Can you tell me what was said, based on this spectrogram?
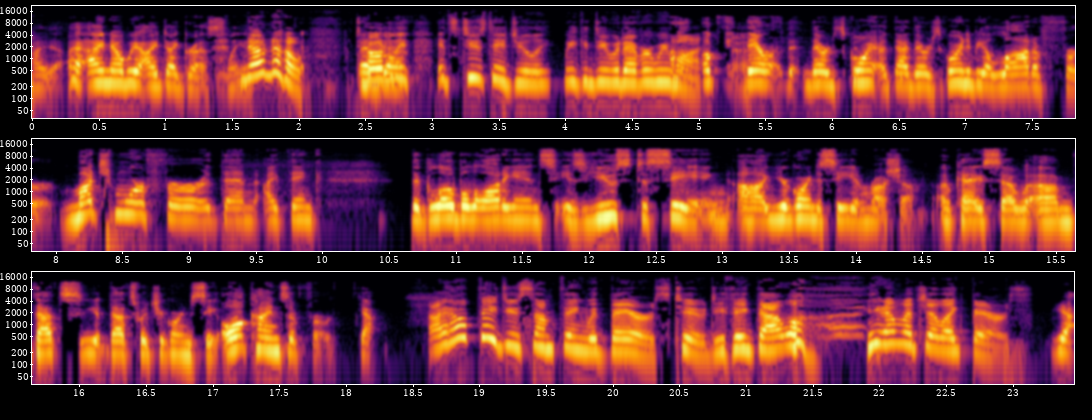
I, I know we. I digress. Lian. No, no, But, uh, totally. it's Tuesday, Julie. We can do whatever we want. Okay, there there's going there's going to be a lot of fur, much more fur than I think the global audience is used to seeing. Uh, you're going to see in Russia. Okay, so um, that's that's what you're going to see. All kinds of fur. Yeah. I hope they do something with bears too. Do you think that will? you know how much I like bears. Yeah,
